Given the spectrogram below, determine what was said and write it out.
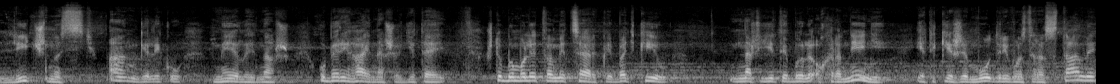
лічність. Ангелику, милий наш, уберігай наших дітей, щоб молитвами церкви, батьків, наші діти були охранені і такі же мудрі возростали,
